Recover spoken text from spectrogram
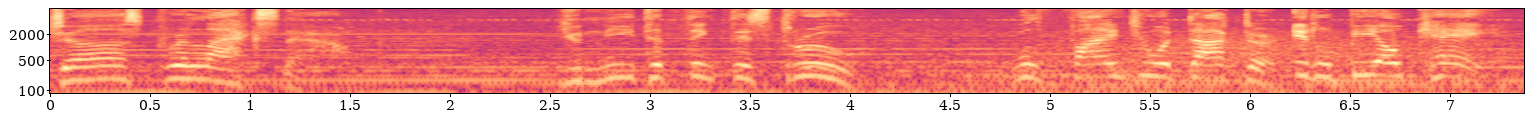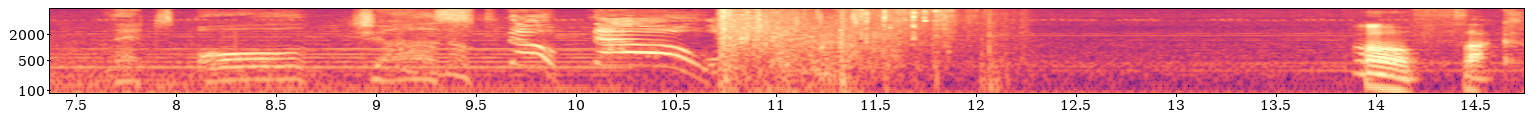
Just relax now. You need to think this through. We'll find you a doctor. It'll be okay. Let's all just. No, no! O fuck.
